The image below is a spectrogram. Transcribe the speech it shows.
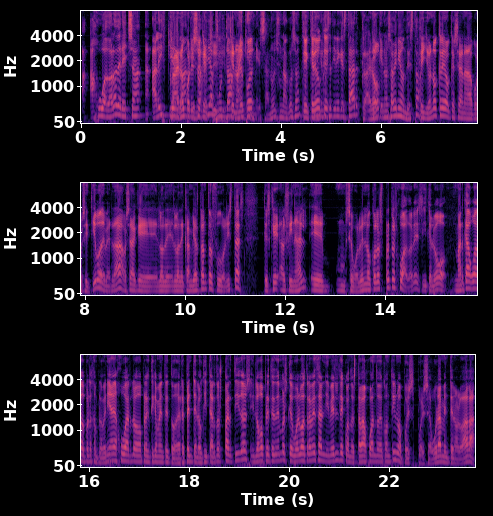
ha, jugado a la derecha, a, a la izquierda, Claro, por eso en la que- media punta, que no le Michael puede- Mesa, ¿no? Es una cosa que creo que- Mesa tiene que estar, Claro. que, que no sabe ni dónde está. Que yo no creo que sea nada positivo, de verdad. O sea, que lo de, lo de cambiar tantos futbolistas, que es que al final eh, mm, se vuelven locos los propios jugadores. Y que luego, Marca Aguado, por ejemplo, venía de jugarlo prácticamente todo. De repente lo quitas dos partidos y luego pretendemos que vuelva otra vez al nivel de cuando estaba jugando de continuo. Pues, pues seguramente no lo haga.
